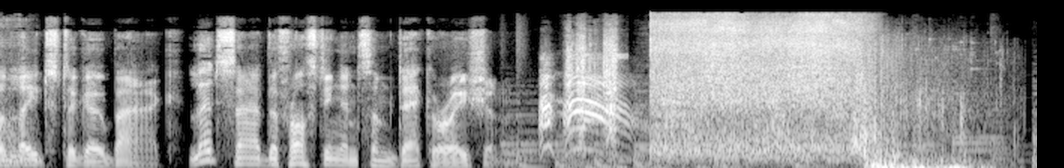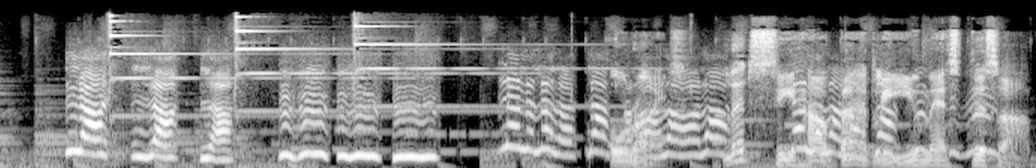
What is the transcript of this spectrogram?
Too late to go back. Let's add the frosting and some decoration. La la la. La la la la la. Alright, let's see how badly you messed this up.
